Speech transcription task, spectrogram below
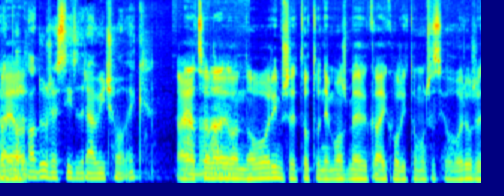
predpokladu, že si zdravý človek. A ja áno, celé áno. len hovorím, že toto nemôžeme aj kvôli tomu, čo si hovoril, že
